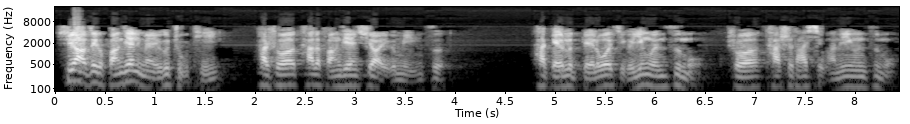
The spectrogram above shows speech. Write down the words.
需要这个房间里面有个主题，他说他的房间需要一个名字，他给了给了我几个英文字母，说他是他喜欢的英文字母，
